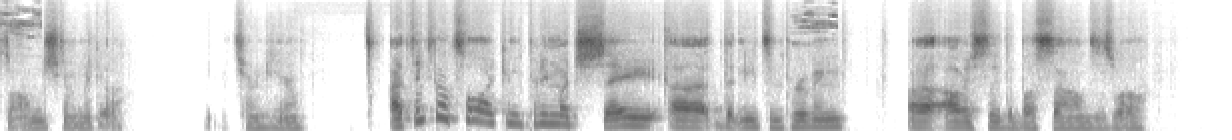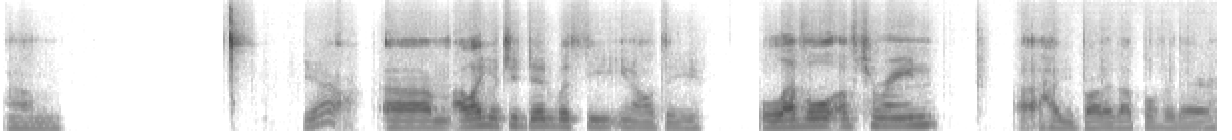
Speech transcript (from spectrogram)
so I'm just going to make a turn here. I think that's all I can pretty much say uh, that needs improving. Uh, obviously, the bus sounds as well. Um, yeah, um, I like what you did with the, you know, the level of terrain, uh, how you brought it up over there.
